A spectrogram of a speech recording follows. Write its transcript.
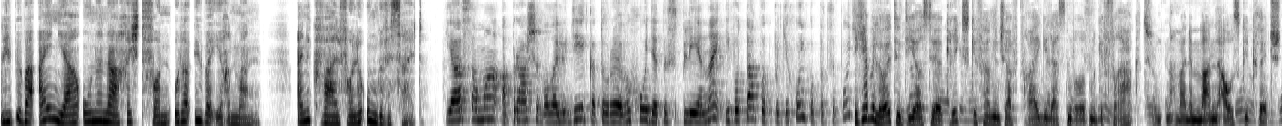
blieb über ein Jahr ohne Nachricht von oder über ihren Mann. Eine qualvolle Ungewissheit. Ich habe Leute, die aus der Kriegsgefangenschaft freigelassen wurden, gefragt und nach meinem Mann ausgequetscht.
